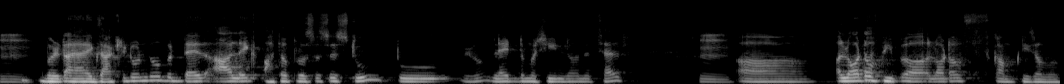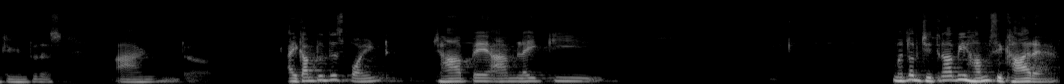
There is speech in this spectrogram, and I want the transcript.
mm. but I exactly don't know. But there are like other processes too to you know let the machine learn itself. Hmm. Uh, a lot of people, a lot of companies are working into this, and uh, I come to this point जहाँ पे आई एम लाइक कि मतलब जितना भी हम सिखा रहे हैं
